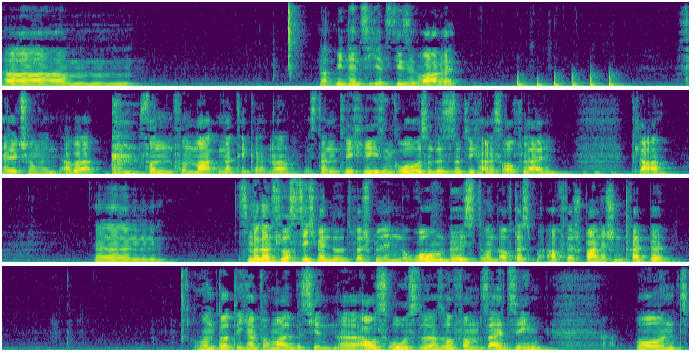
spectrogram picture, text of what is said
Ähm, nach wie nennt sich jetzt diese Ware? Fälschungen, aber von, von Markenartikeln. Ne? Ist dann natürlich riesengroß und das ist natürlich alles offline. Klar. Ähm, ist immer ganz lustig, wenn du zum Beispiel in Rom bist und auf, das, auf der spanischen Treppe und dort dich einfach mal ein bisschen äh, ausruhst oder so vom Sightseeing und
